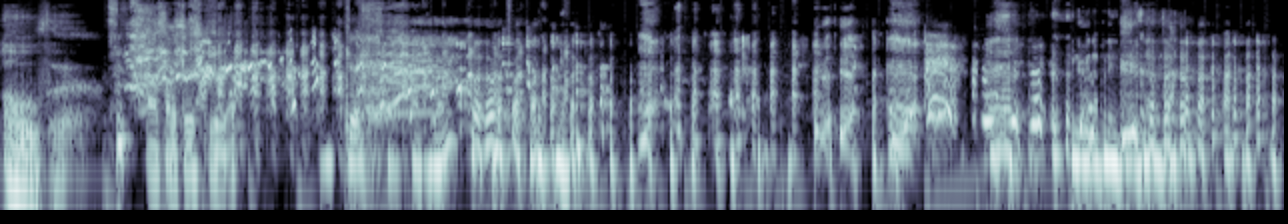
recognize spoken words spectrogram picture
over. Aparte de estudiar. Primera princesa.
